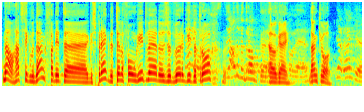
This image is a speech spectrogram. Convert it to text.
Nou, hartstikke bedankt voor dit uh, gesprek. De telefoon gaat weer, dus het werk gaat weer terug. Ja, hadden we dronken. Oké, okay. dankjewel. Ja, dank je.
